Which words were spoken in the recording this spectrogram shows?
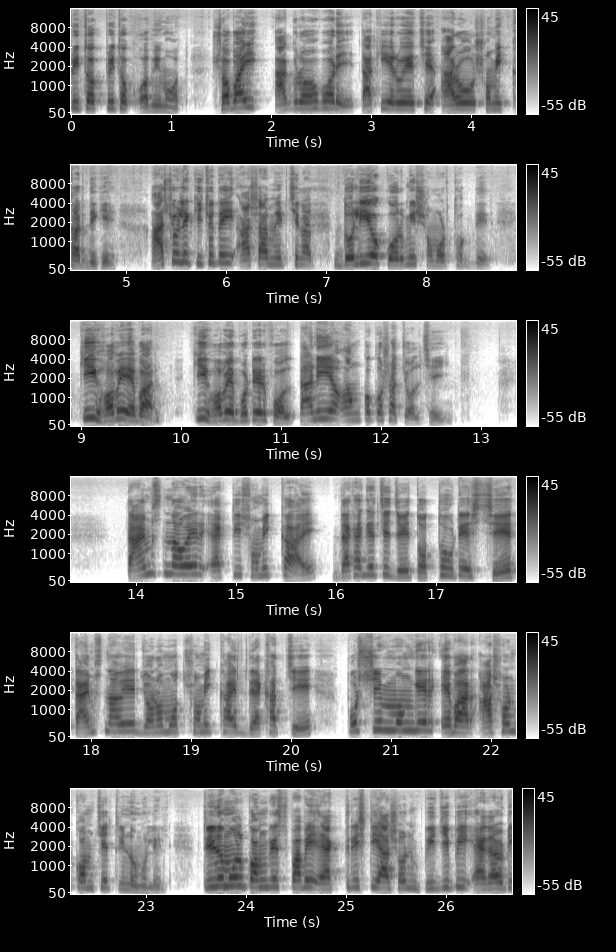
পৃথক পৃথক অভিমত। সবাই আগ্রহ ভরে তাকিয়ে রয়েছে আরও সমীক্ষার দিকে। আসলে কিছুতেই আশা মিটছে না দলীয় কর্মী সমর্থকদের। কি হবে এবার? কি হবে ভোটের ফল? তা নিয়ে অঙ্ক কষা চলছেই। টাইমস নাওয়ের একটি সমীক্ষায় দেখা গেছে যে তথ্য উঠে এসছে টাইমস নাওয়ের জনমত সমীক্ষায় দেখাচ্ছে পশ্চিমবঙ্গের এবার আসন কমছে তৃণমূলের। তৃণমূল কংগ্রেস পাবে একত্রিশটি আসন বিজেপি এগারোটি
